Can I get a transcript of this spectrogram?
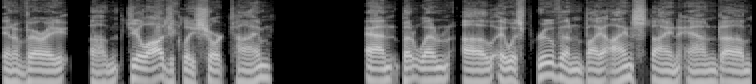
in a very um, geologically short time. And but when uh, it was proven by Einstein and um,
